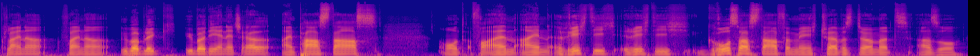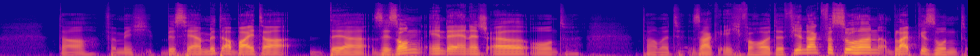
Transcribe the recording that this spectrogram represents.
kleiner, feiner Überblick über die NHL. Ein paar Stars und vor allem ein richtig, richtig großer Star für mich, Travis Dermott. Also da für mich bisher Mitarbeiter der Saison in der NHL. Und damit sage ich für heute vielen Dank fürs Zuhören, bleibt gesund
